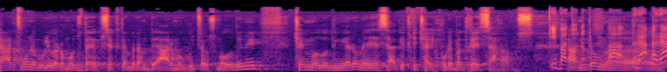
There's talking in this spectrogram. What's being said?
დარწმუნებული ვარ რომ 26 სექტემბრამდე არ მოგვიწევს მოლოდინი ჩემი მოლოდინია რომ ეს საკითხი ჩაიხურება დღეს საღამოს კი ბატონო. ამიტომ რა რა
